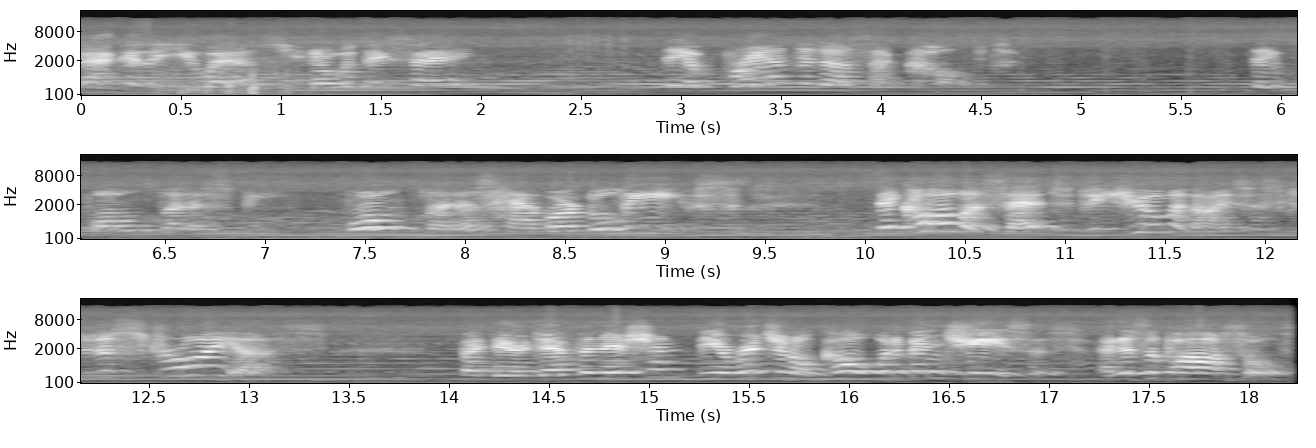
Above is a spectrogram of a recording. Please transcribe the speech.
Back in the U.S., you know what they say? They have branded us a cult. They won't let us be, won't let us have our beliefs. They call us that to dehumanize us, to destroy us. By their definition, the original cult would have been Jesus and his apostles.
